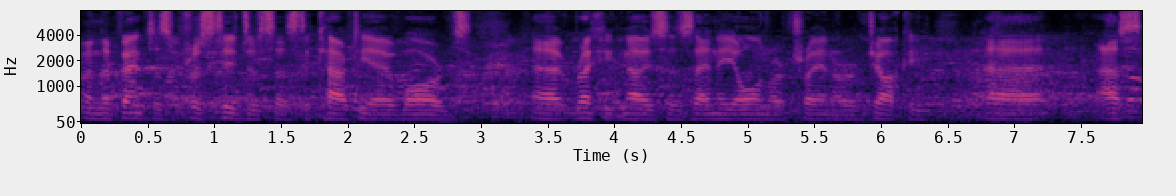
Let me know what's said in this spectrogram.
uh, an event as prestigious as the Cartier Awards uh, recognises any owner, trainer, or jockey uh, as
